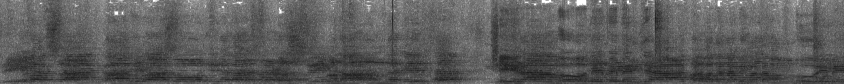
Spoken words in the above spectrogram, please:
श्रीवत्साङ्काधिवासो श्रीमदानन्दतीर्थ। क्षीराम्भो दिव्यविन्ध्यात् भवदनभिमतं भूरि मे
